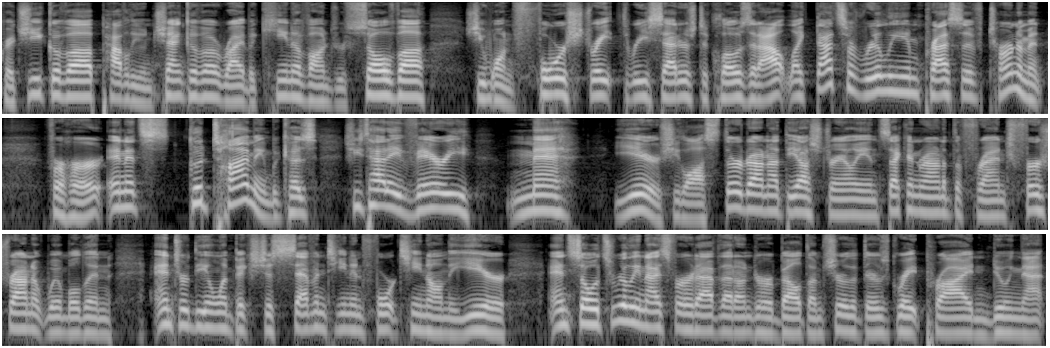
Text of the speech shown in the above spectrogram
Krejcikova, Pavlyuchenkova, Rybakina, Vondrousova. She won four straight three setters to close it out. Like, that's a really impressive tournament for her. And it's good timing because she's had a very meh year. She lost third round at the Australian, second round at the French, first round at Wimbledon, entered the Olympics just 17 and 14 on the year. And so it's really nice for her to have that under her belt. I'm sure that there's great pride in doing that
